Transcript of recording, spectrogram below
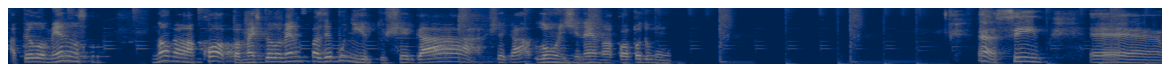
a pelo menos não ganhar uma Copa, mas pelo menos fazer bonito, chegar, chegar longe, né, na Copa do Mundo. É, sim. É,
